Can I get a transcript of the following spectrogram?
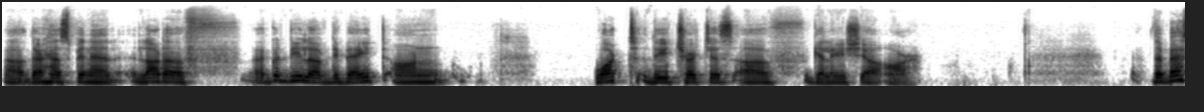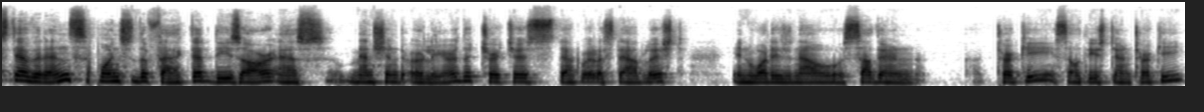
uh, there has been a lot of, a good deal of debate on what the churches of Galatia are. The best evidence points to the fact that these are, as mentioned earlier, the churches that were established in what is now southern Turkey, southeastern Turkey,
